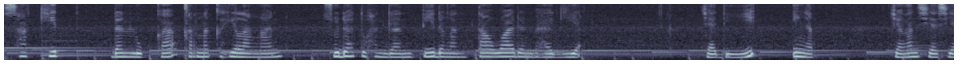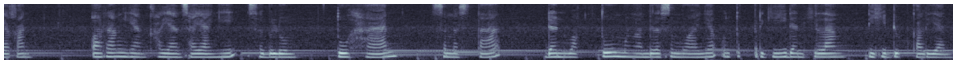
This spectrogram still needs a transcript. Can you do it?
sakit, dan luka karena kehilangan sudah Tuhan ganti dengan tawa dan bahagia. Jadi, ingat, jangan sia-siakan orang yang kalian sayangi sebelum Tuhan, semesta, dan waktu mengambil semuanya untuk pergi dan hilang di hidup kalian.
